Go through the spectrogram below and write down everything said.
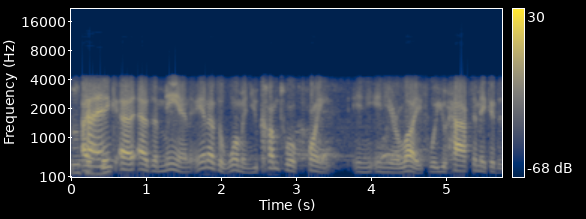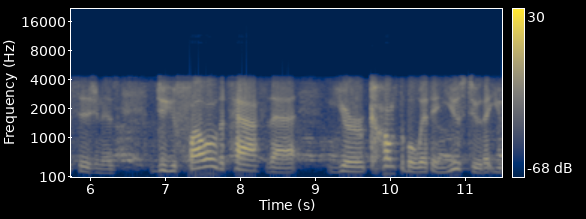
Okay. I think as a man and as a woman, you come to a point in in your life where you have to make a decision: is do you follow the path that you're comfortable with and used to, that you've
